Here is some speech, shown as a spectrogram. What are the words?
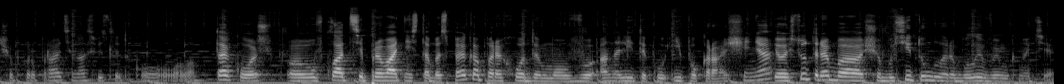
щоб корпорація нас відслідковувала. Також е, у вкладці Приватність та безпека переходимо в аналітику і покращення. І ось тут треба, щоб усі тумблери були вимкнуті.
